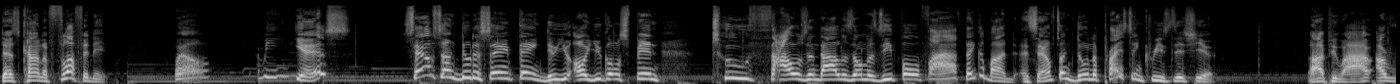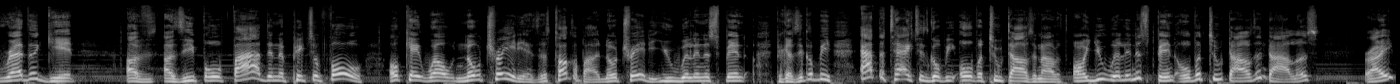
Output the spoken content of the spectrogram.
that's kind of fluffing it. Well, I mean, yes. Samsung do the same thing. Do you are you gonna spend two thousand dollars on the Z Fold 5? Think about it. Samsung doing a price increase this year. A lot of people, I, would rather get a, a Z Fold 5 than a Pixel Fold. Okay, well, no trade ins. Let's talk about it. No trade You willing to spend, because it could be, after taxes, going to be over $2,000. Are you willing to spend over $2,000, right,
